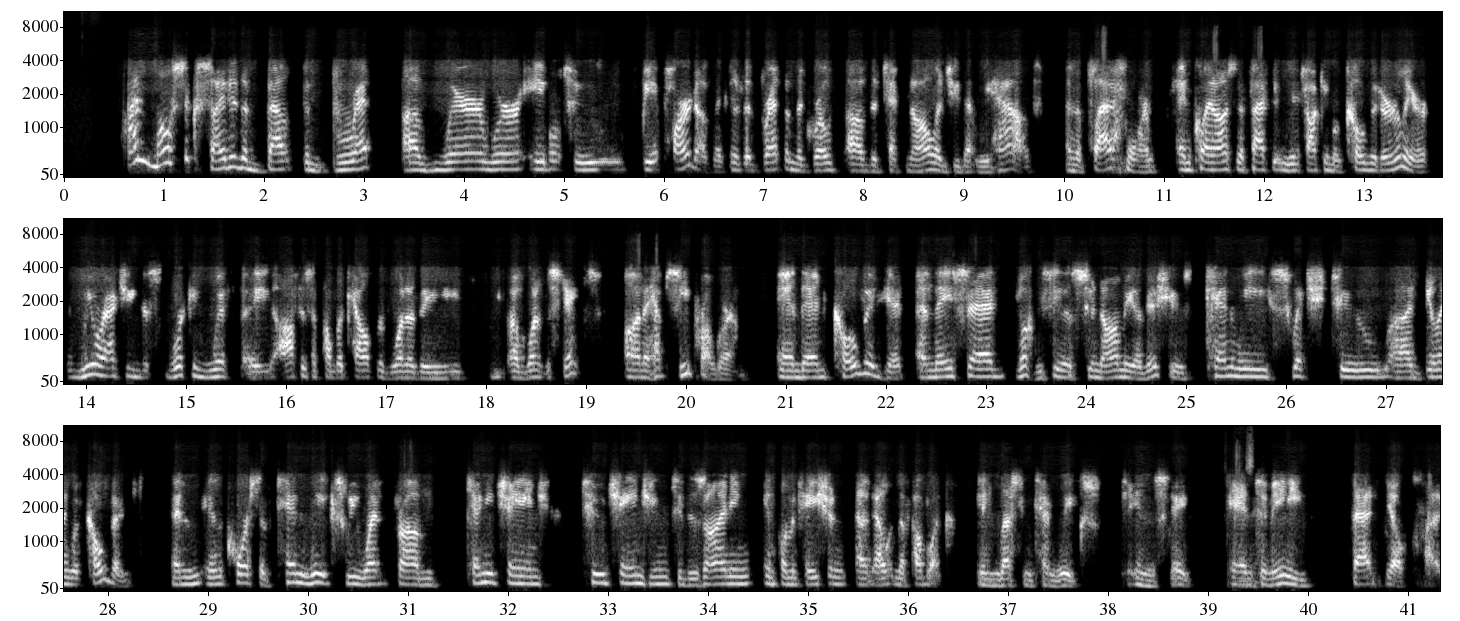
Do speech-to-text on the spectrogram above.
I'm most excited about the breadth of where we're able to be a part of, like the breadth and the growth of the technology that we have and the platform. And quite honestly, the fact that we were talking about COVID earlier, we were actually just working with a Office of Public Health of one of the of one of the states on a Hep C program. And then COVID hit, and they said, "Look, we see a tsunami of issues. Can we switch to uh, dealing with COVID?" And in the course of ten weeks, we went from can you change to changing to designing implementation and out in the public in less than ten weeks in the state. And to me, that, you know, I,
